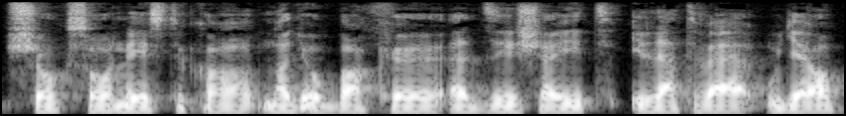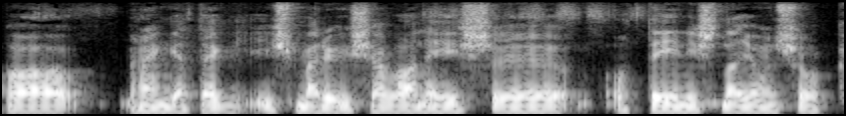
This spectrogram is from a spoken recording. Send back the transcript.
sokszor néztük a nagyobbak edzéseit, illetve ugye apa rengeteg ismerőse van, és ott én is nagyon sok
